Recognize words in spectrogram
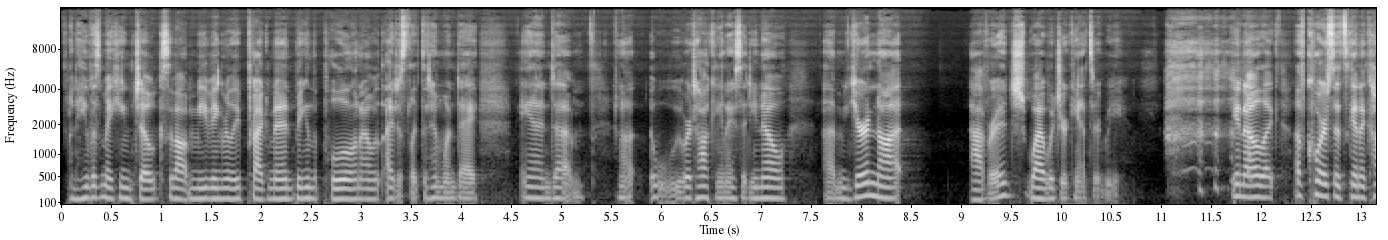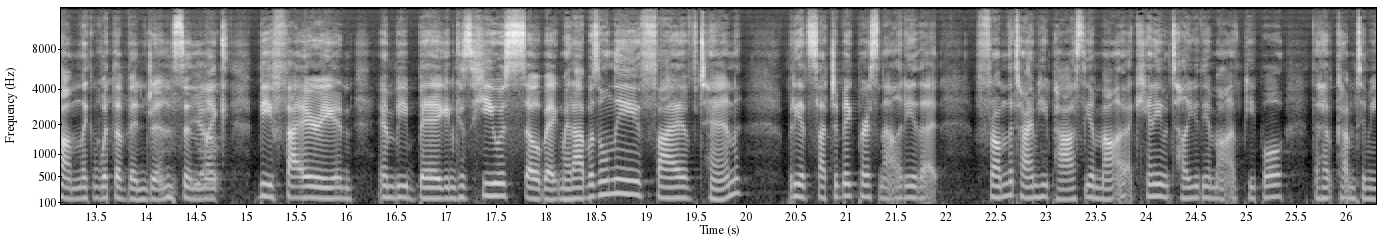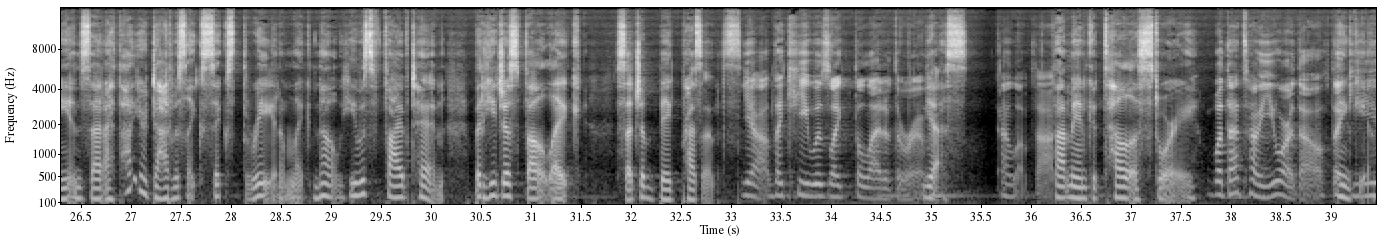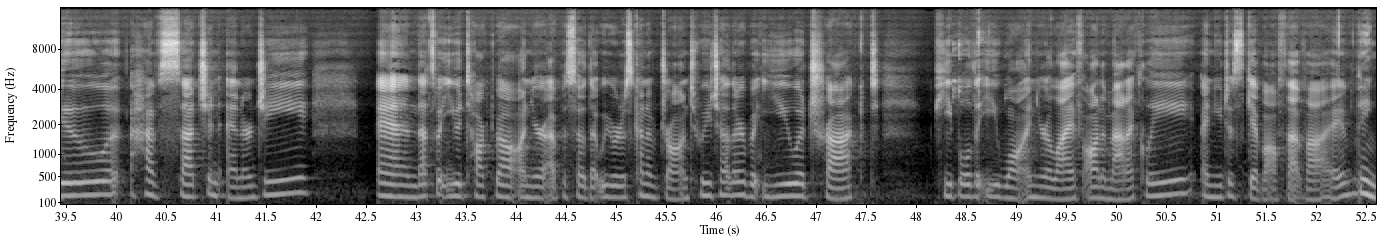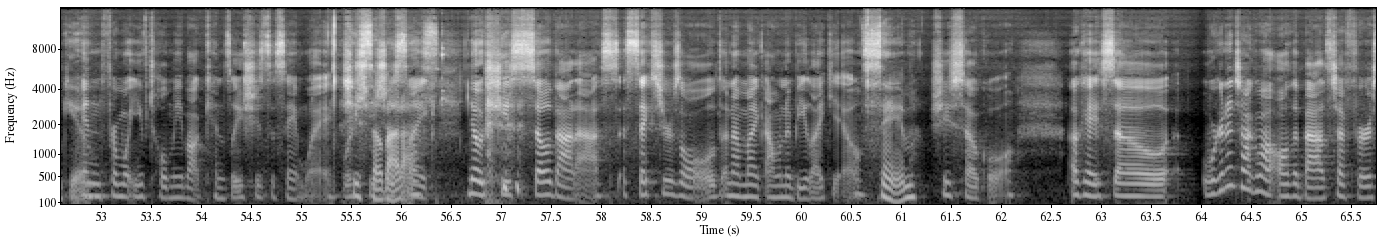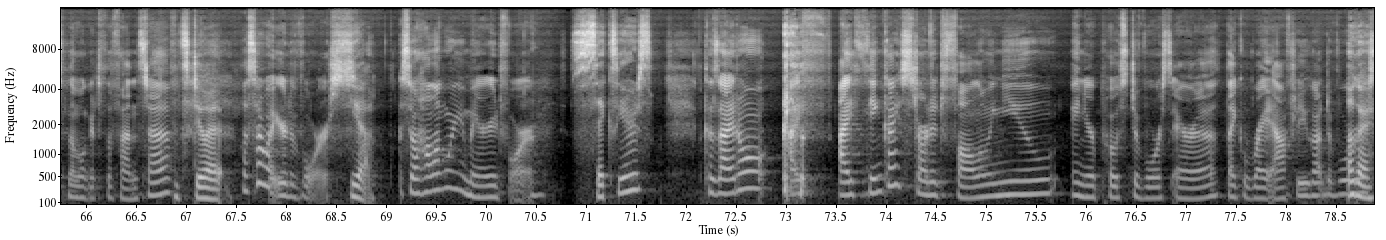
and he was making jokes about me being really pregnant, being in the pool, and I was I just looked at him one day, and um, and I, we were talking, and I said, you know, um, you're not average. Why would your cancer be? You know, like of course it's gonna come like with a vengeance and Yep. like be fiery and and be big, and because he was so big, my dad was only five ten, but he had such a big personality that from the time he passed, the amount I can't even tell you the amount of people that have come to me and said, I thought your dad was like six three. And I'm like, no, he was five ten. But he just felt like such a big presence. Yeah. Like he was like the light of the room. Yes. I love that. That man could tell a story. But that's how you are, though. Like Thank you. you. have such an energy, and that's what you had talked about on your episode that we were just kind of drawn to each other. But you attract people that you want in your life automatically, and you just give off that vibe. Thank you. And from what you've told me about Kinsley, she's the same way. where She's so badass. Like, no, she's so badass. Six years old, and I'm like, I want to be like you. Same. She's so cool. Okay, so we're gonna talk about all the bad stuff first, and then we'll get to the fun stuff. Let's do it. Let's talk about your divorce. Yeah. So how long were you married for? Six years? Because I don't, I, I think I started following you in your post-divorce era, like right after you got divorced. Okay.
